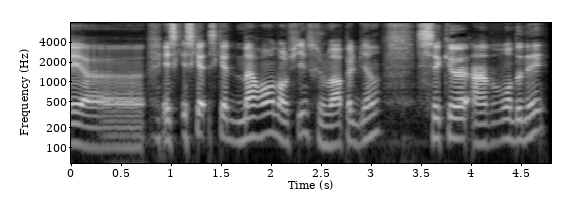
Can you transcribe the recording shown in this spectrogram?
Et, euh, et ce, ce qu'il y a- de marrant dans le film, ce que je me rappelle bien, c'est qu'à un moment donné,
